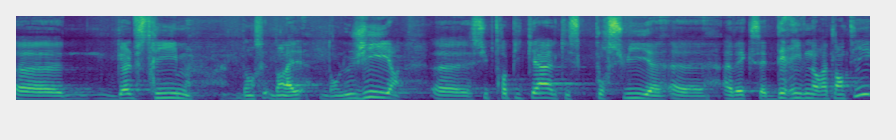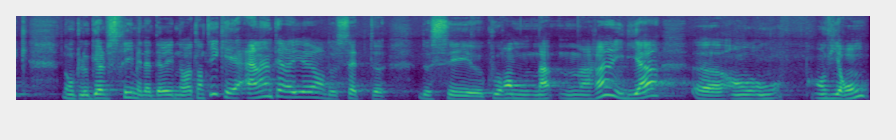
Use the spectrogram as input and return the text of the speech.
Gulf Stream, dans, le gire euh, subtropical qui se poursuit euh, avec cette dérive nord-atlantique, donc le Gulf Stream et la dérive nord-atlantique, et à l'intérieur de, ces euh, courants marins, il y a environ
